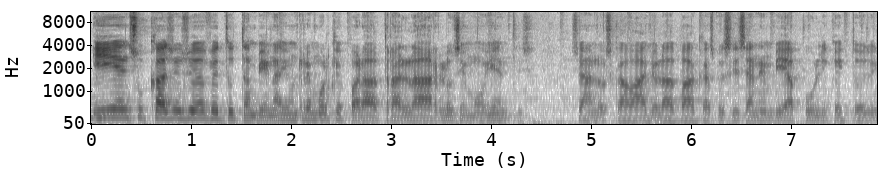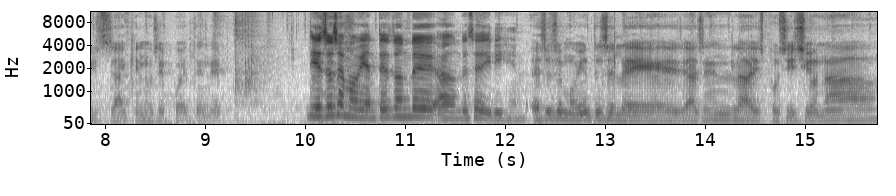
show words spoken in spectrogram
Y en su caso, en su defecto, también hay un remolque para trasladar los emovientes. O sea, los caballos, las vacas, pues que están en vía pública y todo eso, y saben que no se puede tener ¿Y esos emovientes dónde, a dónde se dirigen? Esos emovientes se le hacen la disposición a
